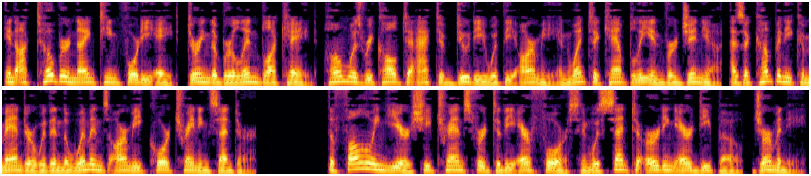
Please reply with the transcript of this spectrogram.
In October 1948, during the Berlin blockade, Holm was recalled to active duty with the Army and went to Camp Lee in Virginia, as a company commander within the Women's Army Corps Training Center. The following year she transferred to the Air Force and was sent to Erding Air Depot, Germany.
